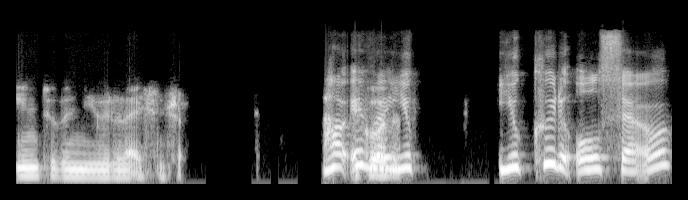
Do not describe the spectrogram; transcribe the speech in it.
into the new relationship. however because- you you could also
